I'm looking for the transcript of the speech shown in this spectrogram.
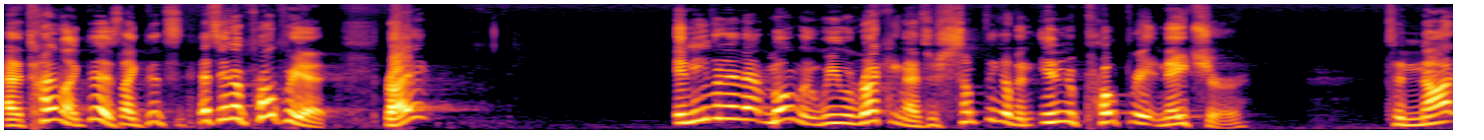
at a time like this. Like, that's, that's inappropriate, right? And even in that moment, we would recognize there's something of an inappropriate nature to not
